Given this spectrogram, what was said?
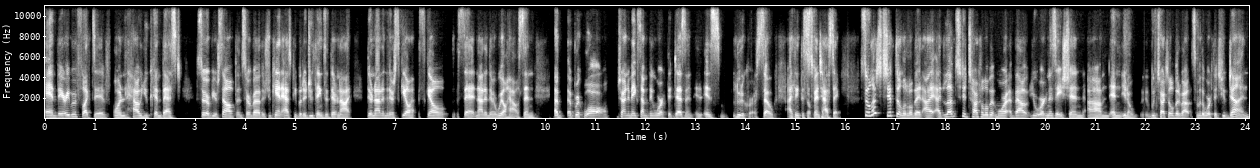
and very reflective on how you can best serve yourself and serve others. You can't ask people to do things that they're not they're not in their skill skill set not in their wheelhouse. And a, a, brick wall trying to make something work that doesn't is, ludicrous. So i think this yep. is fantastic so let's shift a little bit. I, would love to talk a little bit more about your organization. Um, and, you know, we've talked a little bit about some of the work that you've done.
